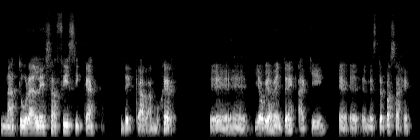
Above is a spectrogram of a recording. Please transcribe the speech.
naturaleza física de cada mujer. Eh, y obviamente aquí, eh, eh, en este pasaje,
